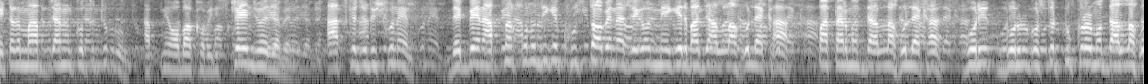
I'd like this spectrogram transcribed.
এটার মাপ জানেন কতটুকু? আপনি অবাক হবেন স্ট্রেঞ্জ হয়ে যাবেন। আজকে যদি শুনেন, দেখবেন আপনার কোনো দিকে খুঁজতে হবে না যে মেঘের বাজে আল্লাহু লেখা, পাতার মধ্যে আল্লাহু লেখা, গরিব, গরুর গোস্ত টুকরোর মধ্যে আল্লাহু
